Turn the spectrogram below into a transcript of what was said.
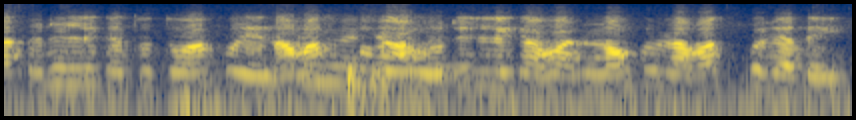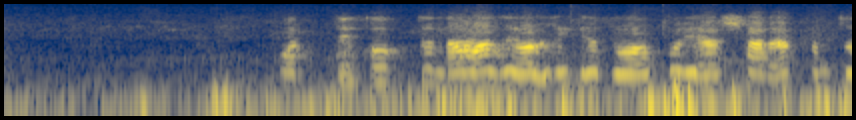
আদরের লেগে তো দোয়া করি নামাজ পড়ে আদরের লেগে আবার নফল নামাজ পড়ে দেই। প্রত্যেক উক্ত নামাজে ওর লেগে দোয়া করি আর সারাক্ষণ তো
